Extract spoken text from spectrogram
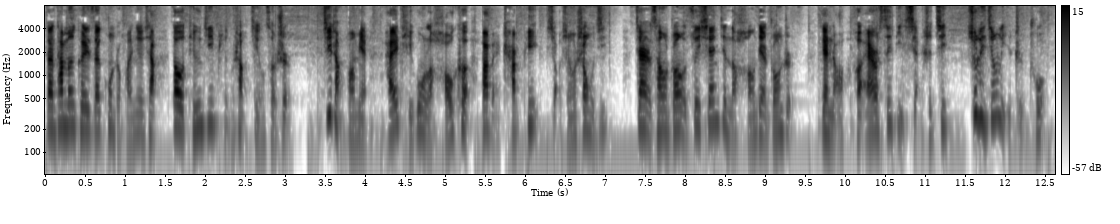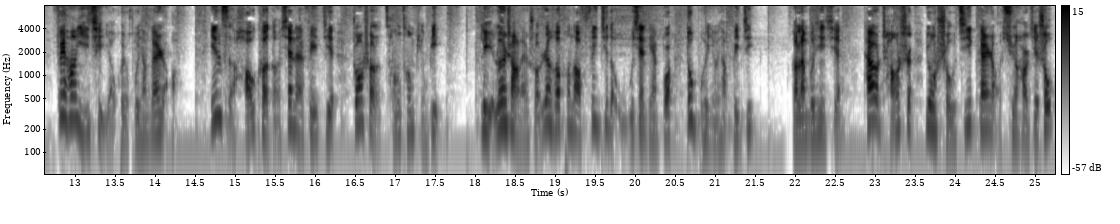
但他们可以在控制环境下到停机坪上进行测试。机场方面还提供了豪客八百叉 P 小型商务机，驾驶舱装有最先进的航电装置、电脑和 LCD 显示器。修理经理指出，飞行仪器也会互相干扰，因此豪客等现代飞机装设了层层屏蔽。理论上来说，任何碰到飞机的无线电波都不会影响飞机。格兰不信邪，他要尝试用手机干扰讯号接收。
